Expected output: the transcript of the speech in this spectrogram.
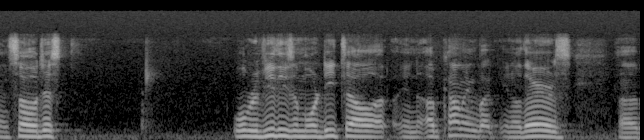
And so just we'll review these in more detail uh, in the upcoming, but you know there's uh,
